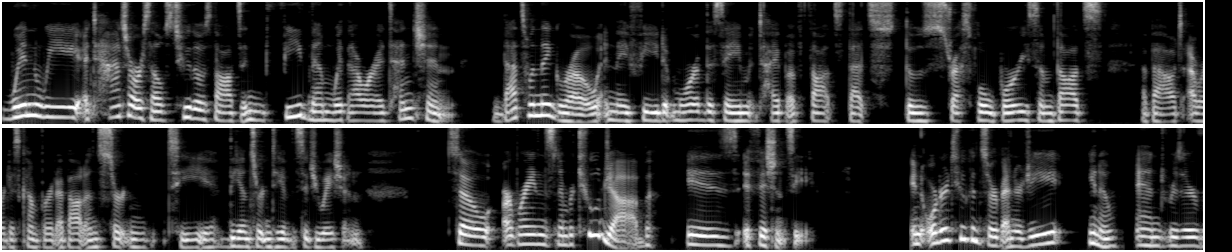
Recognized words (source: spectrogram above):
when we attach ourselves to those thoughts and feed them with our attention. That's when they grow and they feed more of the same type of thoughts. That's those stressful, worrisome thoughts about our discomfort, about uncertainty, the uncertainty of the situation. So, our brain's number two job is efficiency. In order to conserve energy, you know, and reserve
